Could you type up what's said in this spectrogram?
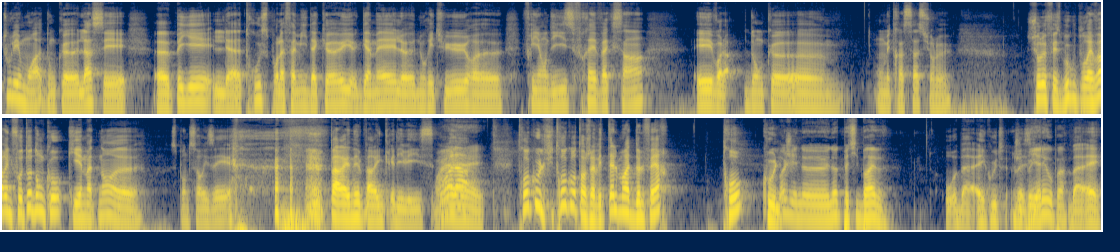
tous les mois. Donc euh, là, c'est euh, payer la trousse pour la famille d'accueil, gamelle, euh, nourriture, euh, friandises, frais, vaccins. Et voilà. Donc, euh, on mettra ça sur le, sur le Facebook. Vous pourrez voir une photo d'Onko qui est maintenant euh, sponsorisée, parrainée par Incredibilis. Ouais. Voilà. Trop cool. Je suis trop content. J'avais tellement hâte de le faire. Trop cool. Moi j'ai une, une autre petite brève. Oh, bah écoute, Je peux y aller ou pas? Bah, hey.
